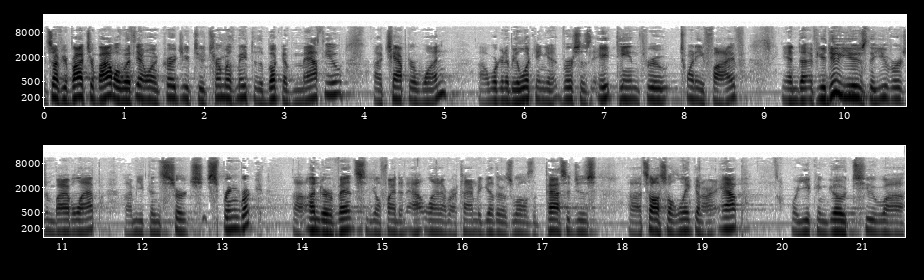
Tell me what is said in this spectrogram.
And so if you brought your Bible with you, I want to encourage you to turn with me to the book of Matthew, uh, chapter 1. Uh, we're going to be looking at verses 18 through 25. And uh, if you do use the YouVersion Bible app, um, you can search Springbrook uh, under events, and you'll find an outline of our time together as well as the passages. Uh, it's also a link in our app where you can go to uh,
